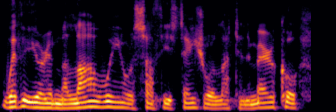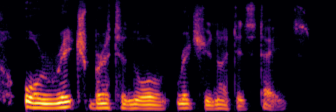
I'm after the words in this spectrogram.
Whether you're in Malawi or Southeast Asia or Latin America or rich Britain or rich United States,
